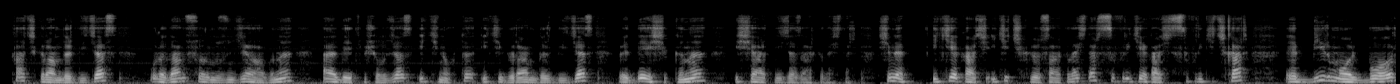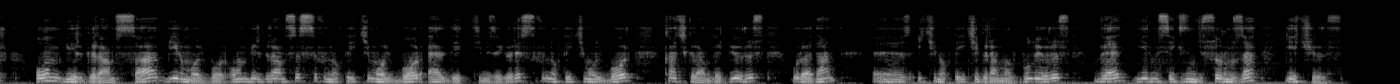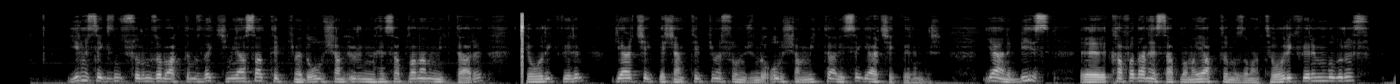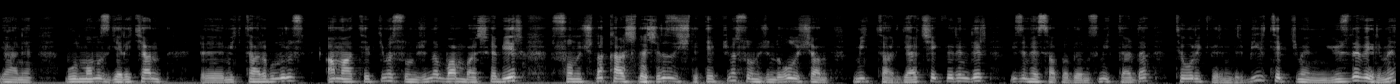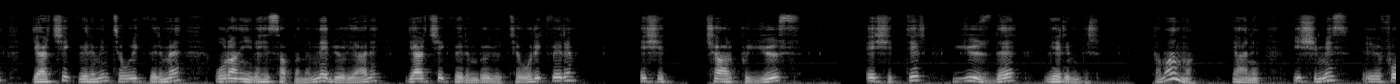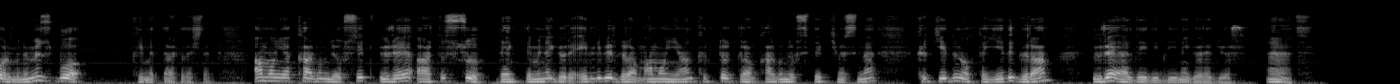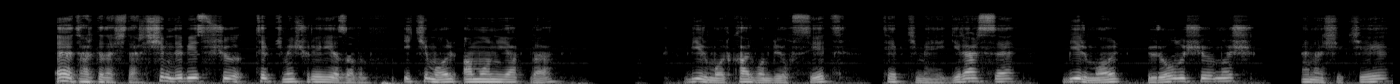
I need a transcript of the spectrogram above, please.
kaç gramdır diyeceğiz. Buradan sorumuzun cevabını elde etmiş olacağız. 2.2 gramdır diyeceğiz ve D şıkkını işaretleyeceğiz arkadaşlar. Şimdi 2'ye karşı 2 çıkıyorsa arkadaşlar 0.2'ye karşı 0.2 çıkar. E, 1 mol bor 11 gramsa 1 mol bor 11 gramsa 0.2 mol bor elde ettiğimize göre 0.2 mol bor kaç gramdır diyoruz. Buradan 2.2 gramı buluyoruz ve 28. sorumuza geçiyoruz. 28. sorumuza baktığımızda kimyasal tepkimede oluşan ürünün hesaplanan miktarı teorik verim, gerçekleşen tepkime sonucunda oluşan miktar ise gerçek verimdir. Yani biz e, kafadan hesaplama yaptığımız zaman teorik verimi buluruz. Yani bulmamız gereken e, miktarı buluruz ama tepkime sonucunda bambaşka bir sonuçla karşılaşırız. İşte tepkime sonucunda oluşan miktar gerçek verimdir. Bizim hesapladığımız miktar da teorik verimdir. Bir tepkimenin yüzde verimi gerçek verimin teorik verime oranı ile hesaplanır. Ne diyor yani? Gerçek verim bölü teorik verim eşit çarpı 100 eşittir yüzde verimdir. Tamam mı? Yani işimiz, e, formülümüz bu kıymetli arkadaşlar. Amonyak karbondioksit üre artı su denklemine göre 51 gram amonyağın 44 gram karbondioksit tepkimesinden 47.7 gram üre elde edildiğine göre diyor. Evet. Evet arkadaşlar şimdi biz şu tepkimeyi şuraya yazalım. 2 mol amonyakla 1 mol karbondioksit tepkimeye girerse 1 mol üre oluşuyormuş. NH2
